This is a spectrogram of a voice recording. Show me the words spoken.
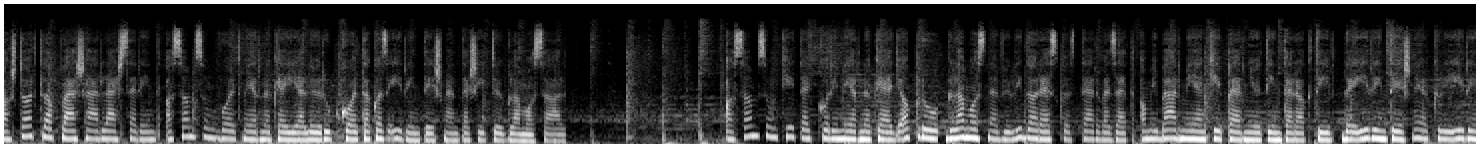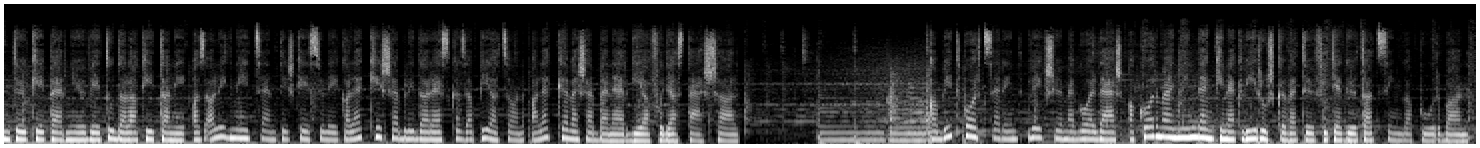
A startlap vásárlás szerint a Samsung volt mérnökei előrukkoltak az érintésmentesítő glamoszal. A Samsung két egykori mérnöke egy apró, Glamos nevű lidar eszközt tervezett, ami bármilyen képernyőt interaktív, de érintés nélküli érintőképernyővé tud alakítani. Az alig 4 centis készülék a legkisebb lidar eszköz a piacon, a legkevesebb energiafogyasztással. A Bitport szerint végső megoldás, a kormány mindenkinek víruskövető fityegőt ad Szingapurban.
